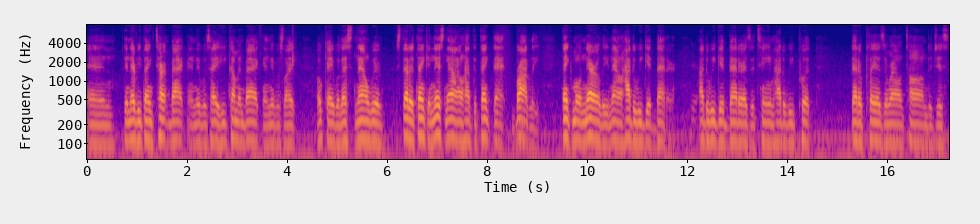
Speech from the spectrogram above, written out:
And then everything turned back, and it was, hey, he coming back, and it was like, okay, well, let's now we're instead of thinking this, now I don't have to think that broadly, think more narrowly. Now, how do we get better? How do we get better as a team? How do we put better players around Tom to just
